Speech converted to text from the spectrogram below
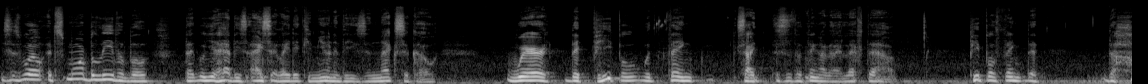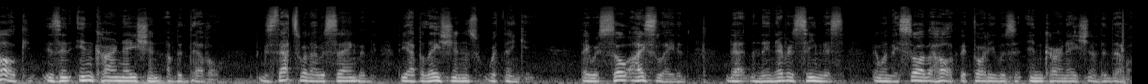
He says, well, it's more believable that we have these isolated communities in Mexico where the people would think, this is the thing that I left out, people think that the Hulk is an incarnation of the devil, because that's what I was saying that the Appalachians were thinking. They were so isolated that, and they never seen this, that when they saw the Hulk, they thought he was an incarnation of the devil.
